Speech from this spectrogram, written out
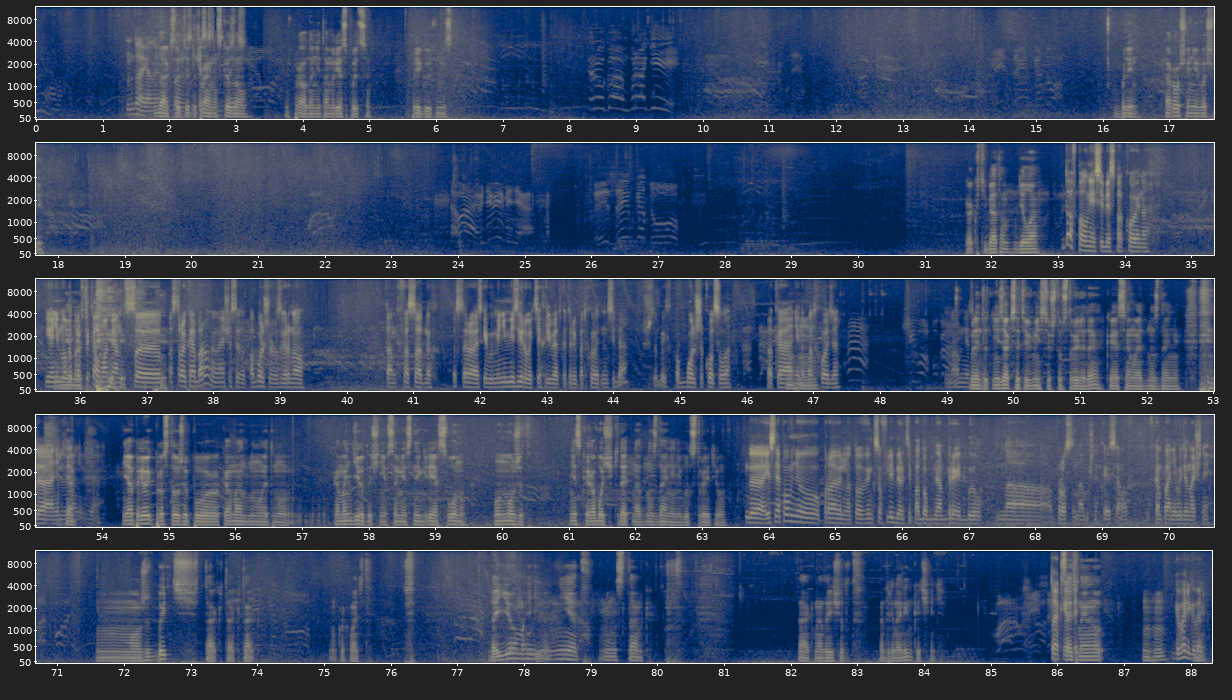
Ну Да, я, Да, наверное, кстати, тоже ты правильно сказал. И Вправду они там респаются. Прыгают вниз. Блин, хорошие они вошли. Как у тебя там дела? Да, вполне себе спокойно. Я немного нет. провтыкал момент с э, постройкой обороны, но я сейчас этот побольше разверну танков осадных. Постараюсь как бы минимизировать тех ребят, которые подходят на тебя, чтобы их побольше коцало, пока они на подходе. Но мне Блин, тут- нельзя, кстати, вместе что строили, да? КСМ и одно здание. Да, нельзя, Я- нельзя. Я привык просто уже по командному этому... Командиру, точнее, в совместной игре Свону. Он может несколько рабочих кидать на одно здание, они будут строить его. Да, если я помню правильно, то в Wings of Liberty подобный апгрейд был на просто на обычных КСМов в компании в одиночной. Может быть... Так, так, так. Ну-ка, хватит. Да ё-моё, нет. Минус танк. Так, надо еще тут адреналин качать. Так, Кстати, я... наверное... Угу. Говори, говори.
